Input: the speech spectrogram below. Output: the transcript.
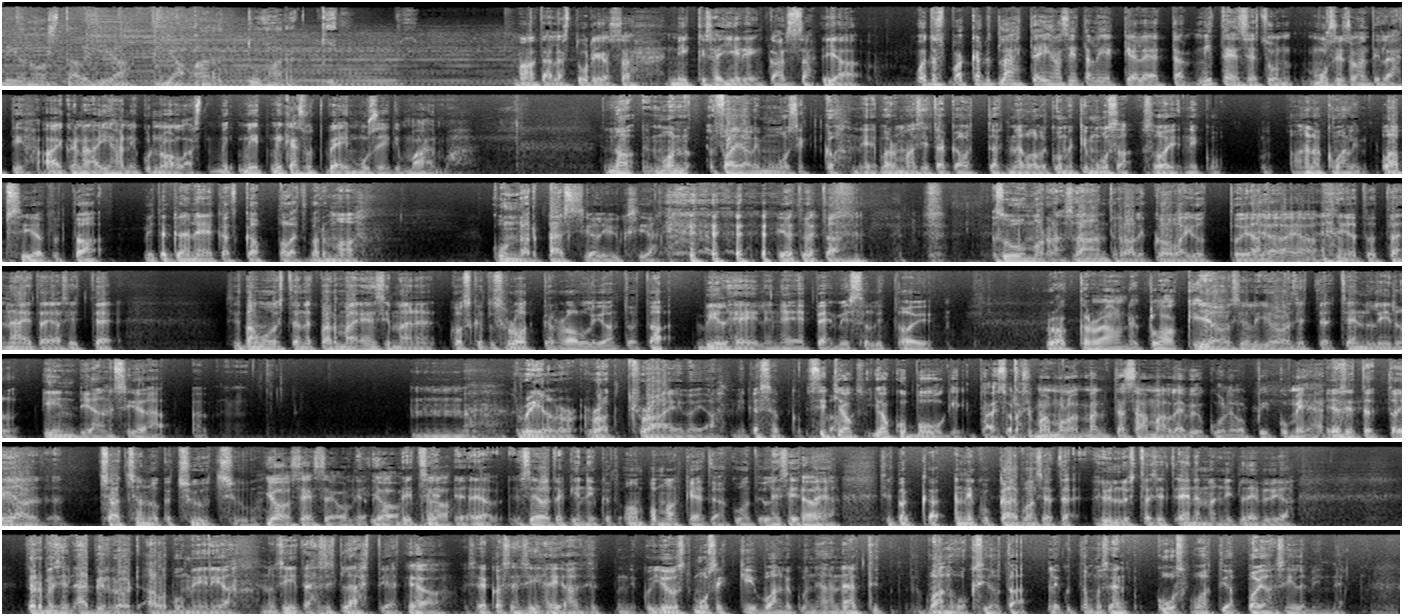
Radio Nostalgia ja Arttu Harkki. Mä oon täällä studiossa Nikkisen Jirin kanssa ja voitaisiin vaikka nyt lähteä ihan siitä liikkeelle, että miten se sun musisointi lähti aikanaan ihan niin kuin nollasta. Mi- mikä sut vei musiikin maailmaan? No mun faija oli muusikko, niin varmaan sitä kautta, että meillä oli kumminkin musa soi niin kuin aina kun mä olin lapsi. Ja tota, mitäkään ne ekat kappaleet, varmaan Kunnar Pässi oli yksi ja, ja tota, Suhmoran Santra oli kova juttu ja, Joo, joo. ja tota, näitä. Ja sitten sit mä muistan, että varmaan ensimmäinen kosketus rock'n'rolli on tota Bill Haleyn EP, missä oli toi Rock Around the Clock. Ja, Joo, se oli joo sitten Ten Little Indians ja mm, Real Rock Drive ja mikä se Sitten joku, joku buugi taisi olla se. Mulla, mulla, mä oon tämän saman levy kuunnellut pikkumiehen. Ja sitten ihan Chattanooga Choo Choo. Joo, se se oli. Joo, Vitsi, joo. ja, ja se jotenkin niin kuin, että onpa makeeta ja kuuntelin sitä. Joo. Ja sitten mä ka, niin kuin kaivoin sieltä hyllystä sit enemmän niitä levyjä. Törmäsin Abbey Road-albumiin ja no siitähän sitten lähti, että Joo. sekoisin siihen ja sit, niin kuin just musiikkiin vaan, niin kun nehän näytti vanhuksilta niin kuin tämmöisen kuusivuotiaan pojan silmin ne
